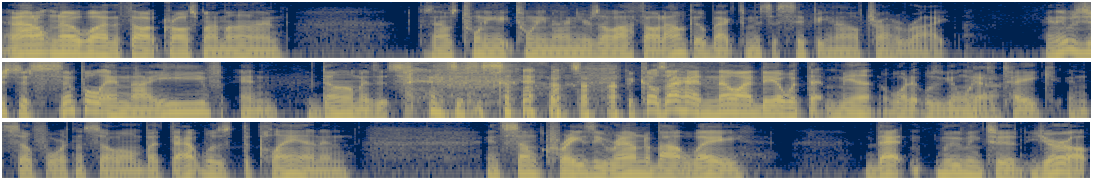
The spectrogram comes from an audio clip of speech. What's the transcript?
And I don't know why the thought crossed my mind because I was 28, 29 years old. I thought, I'll go back to Mississippi and I'll try to write. And it was just as simple and naive and dumb as it, as it sounds because I had no idea what that meant, what it was going yeah. to take, and so forth and so on. But that was the plan. And in some crazy roundabout way, that moving to Europe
